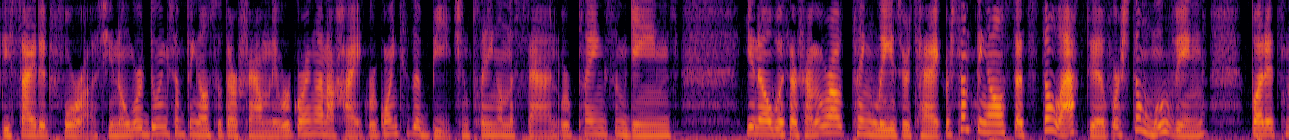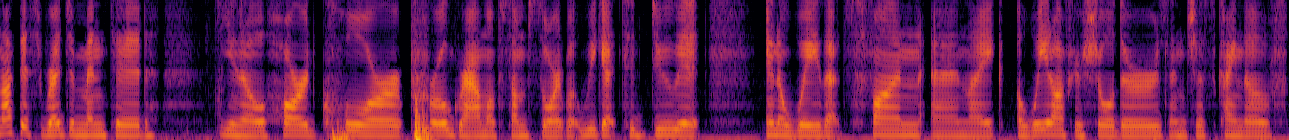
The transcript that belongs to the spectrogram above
decided for us. You know we're doing something else with our family. We're going on a hike. We're going to the beach and playing on the sand. We're playing some games you know with our family. We're out playing laser tag or something else that's still active. We're still moving but it's not this regimented you know hardcore program of some sort but we get to do it in a way that's fun and like a weight off your shoulders and just kind of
